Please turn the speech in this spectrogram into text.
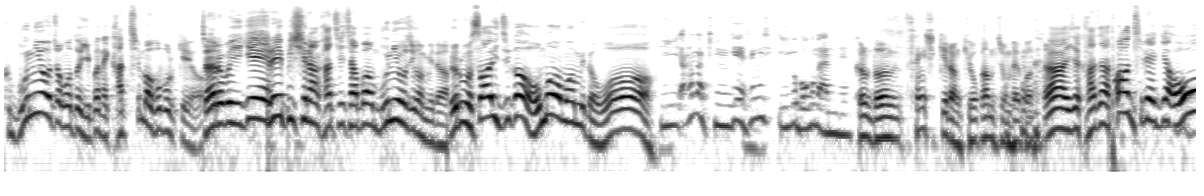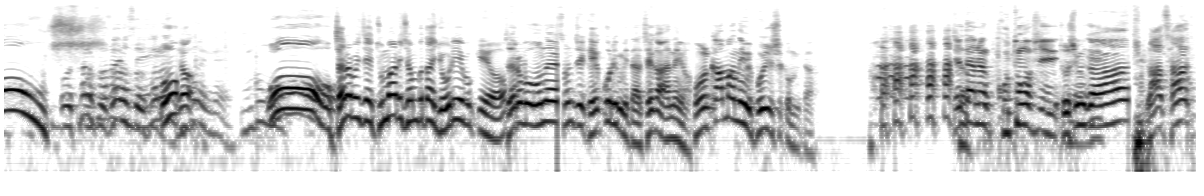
그 무늬 오징어도 이번에 같이 먹어볼게요. 자, 여러분, 이게 crayfish랑 같이 잡아온 무늬 오징어입니다. 여러분, 사이즈가 어마어마합니다. 와. 이 하나 긴 게 생식 이거 먹으면 안 돼요 그럼 넌 생식기랑 교감 좀 해봐. 자, 이제 가자. 펀치레기야. 오우. 살았어 살았어 어? 야. 살았네 오! 자, 여러분 이제 두 마리 전부 다 요리해 볼게요. 자, 여러분 오늘 손질 개꿀입니다. 제가 안 해요. 오늘 까망님이 보여주실 겁니다. 일단은 고통 없이 조심히 가. 라삭.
